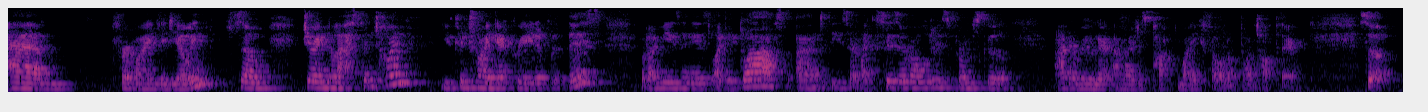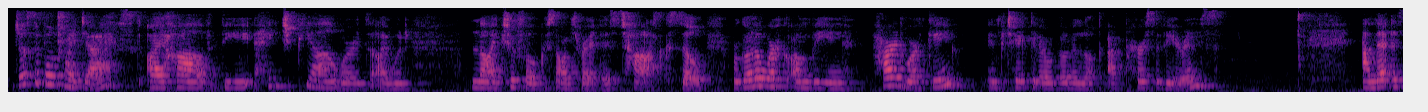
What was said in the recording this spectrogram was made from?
Um, for my videoing. So during lesson time, you can try and get creative with this. What I'm using is like a glass and these are like scissor holders from school and a ruler and I just pop my phone up on top there. So just above my desk, I have the HPL words I would like to focus on throughout this task. So we're gonna work on being hardworking. In particular, we're gonna look at perseverance. And that is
